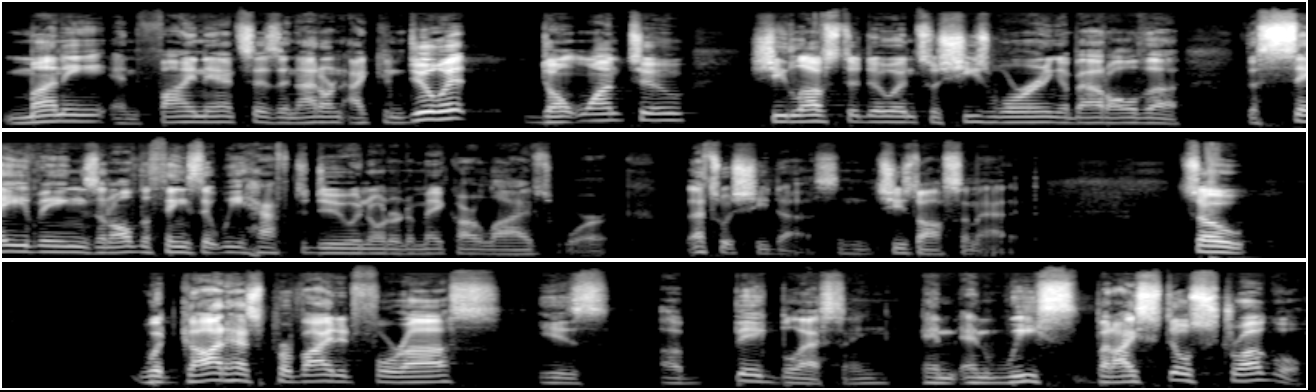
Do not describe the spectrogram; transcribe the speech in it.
money and finances, and I don't I can do it, don't want to. She loves to do it, and so she's worrying about all the, the savings and all the things that we have to do in order to make our lives work. That's what she does, and she's awesome at it. So what God has provided for us is a big blessing, and, and we, but I still struggle.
